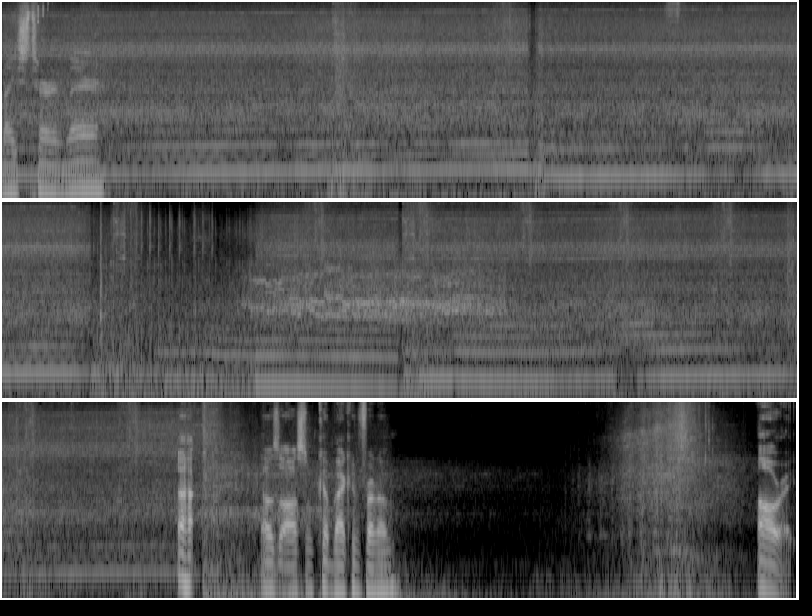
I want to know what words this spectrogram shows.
Nice turn there. that was awesome. Cut back in front of him. Alright.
